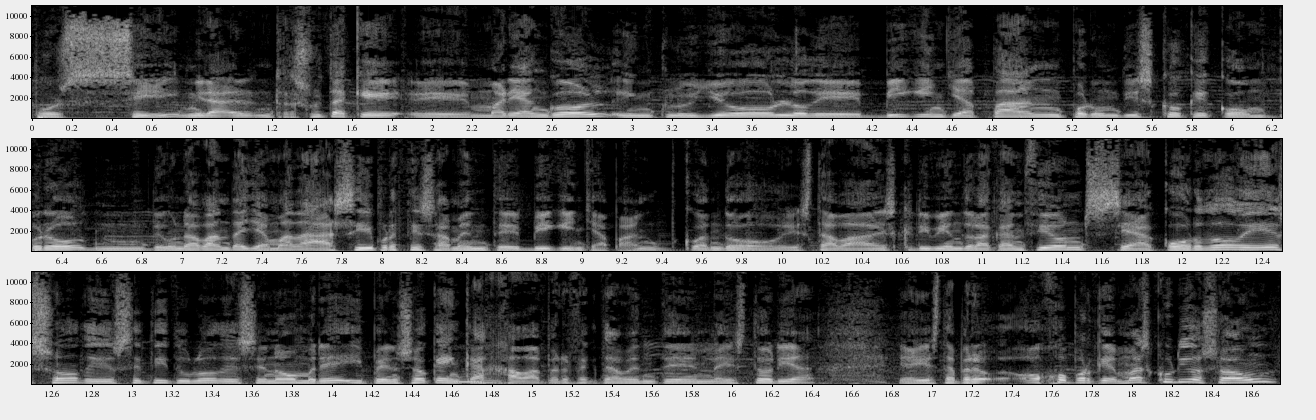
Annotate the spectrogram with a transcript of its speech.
Pues sí, mira, resulta que eh, Marian Gold incluyó lo de Big in Japan por un disco que compró de una banda llamada así precisamente, Big in Japan. Cuando estaba escribiendo la canción se acordó de eso, de ese título, de ese nombre y pensó que encajaba perfectamente en la historia y ahí está. Pero ojo porque más curioso aún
